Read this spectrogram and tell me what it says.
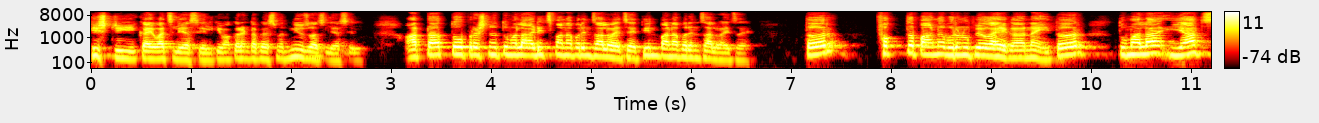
हिस्ट्री काय वाचली असेल किंवा करंट अफेअर्समध्ये न्यूज वाचली असेल. आता तो प्रश्न तुम्हाला अडीच पानापर्यंत चालवायचा आहे तीन पानापर्यंत चालवायचा आहे. तर फक्त पानं भरून उपयोग आहे का? नाही. तर तुम्हाला याच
